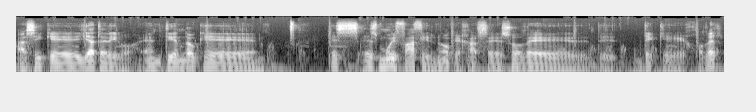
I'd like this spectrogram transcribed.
Así que ya te digo, entiendo que es, muy fácil, ¿no? Quejarse eso de, de, que, joder,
